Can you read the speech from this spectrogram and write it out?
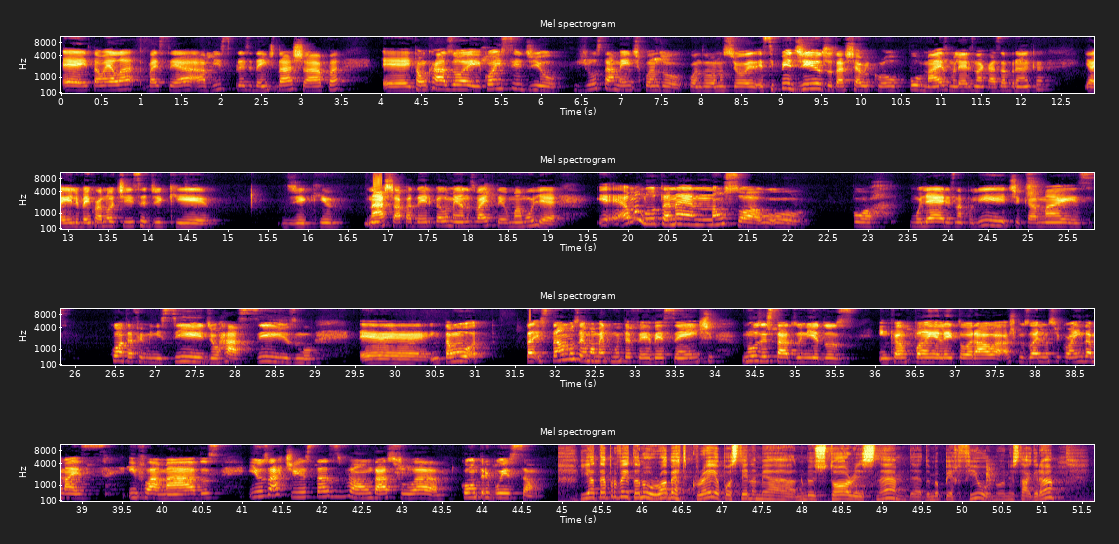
É, então ela vai ser a, a vice-presidente da chapa. É, então casou aí, coincidiu justamente quando, quando anunciou esse pedido da Sherry Crow por mais mulheres na Casa Branca. E aí ele vem com a notícia de que, de que na chapa dele, pelo menos, vai ter uma mulher. E é uma luta, né? Não só o, por mulheres na política, mas contra feminicídio, racismo. É, então, estamos em um momento muito efervescente. Nos Estados Unidos, em campanha eleitoral, acho que os ânimos ficam ainda mais inflamados e os artistas vão dar sua contribuição. E até aproveitando o Robert Cray, eu postei na minha, no meu stories, né, é, do meu perfil no, no Instagram,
